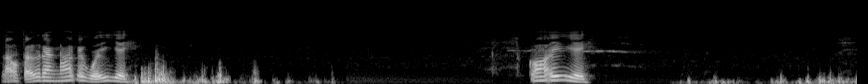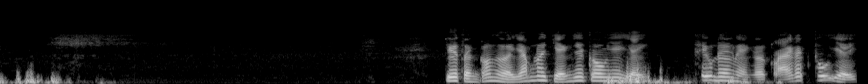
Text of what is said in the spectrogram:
Lão tử đang nói cái quỷ gì? Có ý gì? Chưa từng có người dám nói chuyện với cô như vậy. Thiếu niên này ngược lại rất thú vị.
